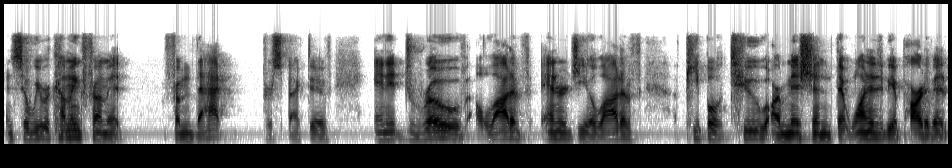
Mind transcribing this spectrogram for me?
And so we were coming from it from that perspective and it drove a lot of energy a lot of people to our mission that wanted to be a part of it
